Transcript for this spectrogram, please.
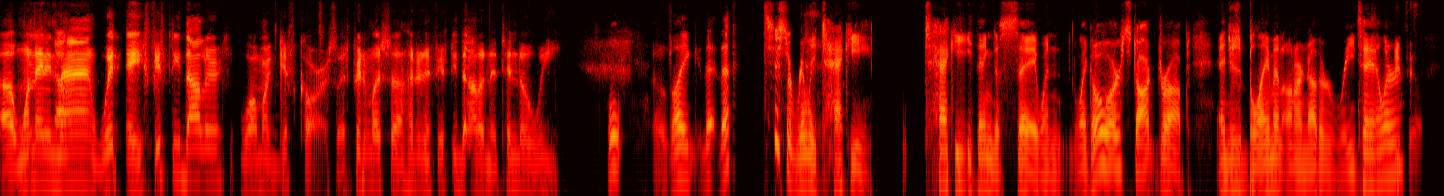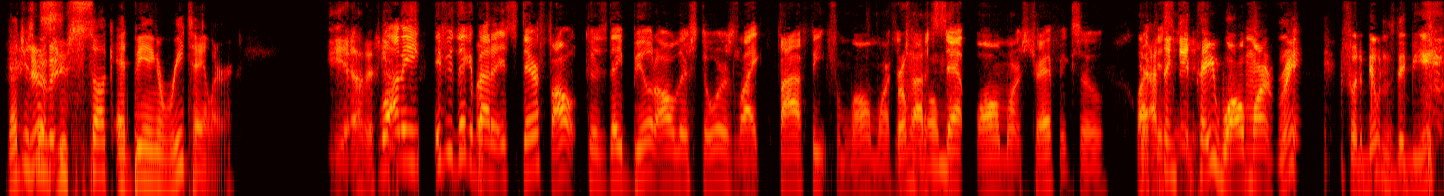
uh, one ninety nine with a fifty dollar Walmart gift card. So it's pretty much a hundred and fifty dollar Nintendo Wii. Well like that, that's just a really tacky tacky thing to say when like oh our stock dropped and just blame it on another retailer that just Yeah, means they- you suck at being a retailer Yeah, that's Well, true. I mean, if you think about it, it's their fault because they build all their stores like five feet from Walmart to From try to Walmart. sap Walmart's traffic. So, Yeah, like I think they pay Walmart rent for the buildings they be in.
